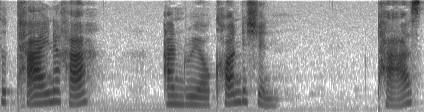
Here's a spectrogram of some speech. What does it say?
สุดท้ายนะคะ unreal condition past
